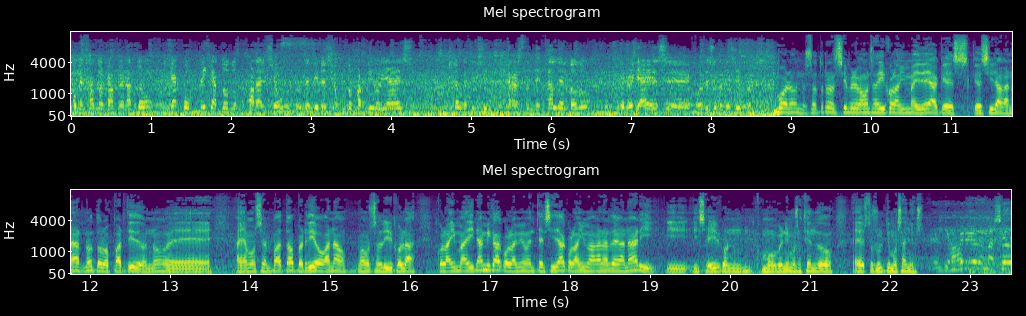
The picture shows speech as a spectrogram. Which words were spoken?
comenzando el campeonato ya complica todo para el segundo. Es decir, el segundo partido ya es, tengo que decir, trascendental del todo, pero ya es, eh, puede ser decisivo. ¿eh? Bueno, nosotros siempre vamos a ir con la misma idea, que es, que es ir a ganar, ¿no? Todos los partidos, ¿no? Eh, hayamos empatado, perdido o ganado. Vamos a salir con la, con la misma dinámica, con la misma intensidad, con la misma ganas de ganar y, y, y seguir con, como venimos haciendo estos últimos años. ¿Es que han perdido demasiado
